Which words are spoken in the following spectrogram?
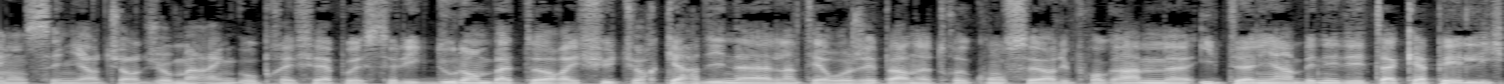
Monseigneur Giorgio Marengo, préfet apostolique d'Oulan-Bator et futur cardinal, interrogé par notre consoeur du programme italien Benedetta Capelli.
